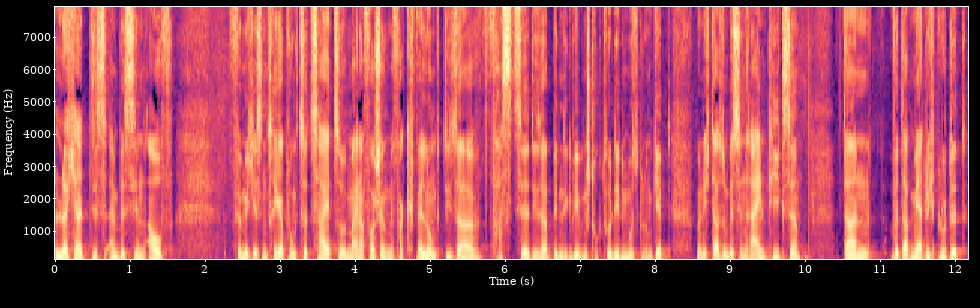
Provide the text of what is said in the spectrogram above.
löchert das ein bisschen auf. Für mich ist ein Triggerpunkt zurzeit so in meiner Vorstellung eine Verquellung dieser Faszie, dieser bindegewebigen Struktur, die den Muskel umgibt. Wenn ich da so ein bisschen reinpiekse, dann wird da mehr durchblutet,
